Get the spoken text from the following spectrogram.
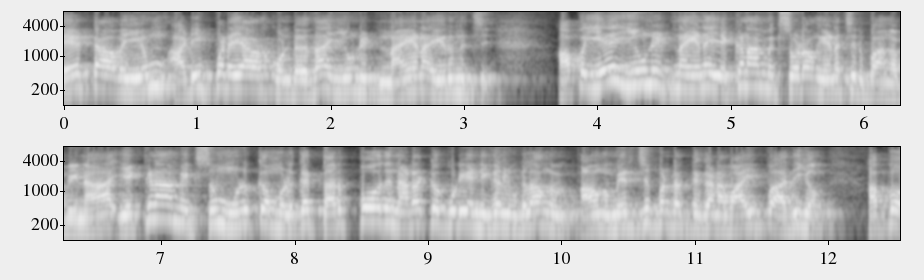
டேட்டாவையும் அடிப்படையாக கொண்டது தான் யூனிட் நைனாக இருந்துச்சு. அப்போ ஏன் யூனிட் நைனை எக்கனாமிக்ஸோட அவங்க இணைச்சிருப்பாங்க அப்படின்னா எக்கனாமிக்ஸும் முழுக்க முழுக்க தற்போது நடக்கக்கூடிய நிகழ்வுகளை அவங்க அவங்க மெர்ஜி பண்ணுறதுக்கான வாய்ப்பு அதிகம். அப்போ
